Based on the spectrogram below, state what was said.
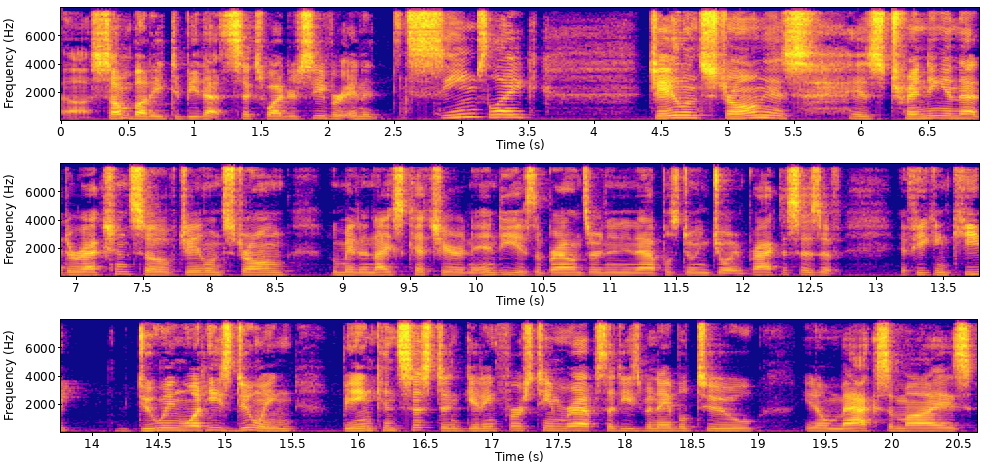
uh, somebody to be that six wide receiver, and it seems like Jaelen Strong is is trending in that direction. So if Jaelen Strong, who made a nice catch here in Indy, as the Browns are in Indianapolis doing joint practices, if if he can keep doing what he's doing, being consistent, getting first team reps, that he's been able to you know maximize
